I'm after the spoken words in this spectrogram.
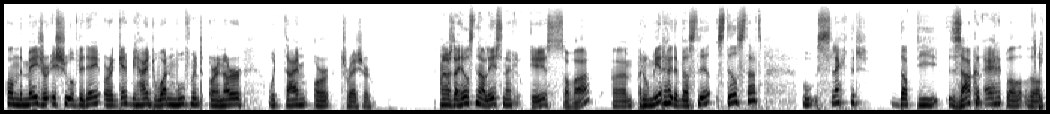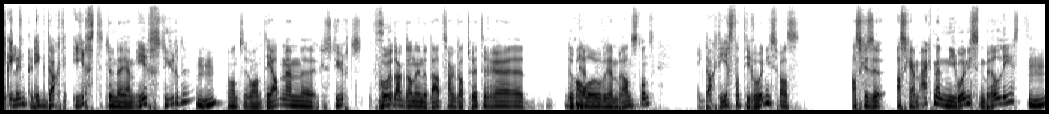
on the major issue of the day or get behind one movement or another with time or treasure. En als je dat heel snel leest, dan denk je, oké, ça va. Ehm, maar hoe meer je erbij stil, stilstaat, hoe slechter dat die zaken eigenlijk wel, wel Ik, ik, klinken. ik dacht eerst, toen je hem eerst stuurde, Mhm. want, want hij had me hem eh, gestuurd, voordat ik dan inderdaad zag dat Twitter eh, er al Ja. over in brand stond, ik dacht eerst dat het ironisch was. Als je, ze, als je hem echt met een ironische bril leest, Mhm.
